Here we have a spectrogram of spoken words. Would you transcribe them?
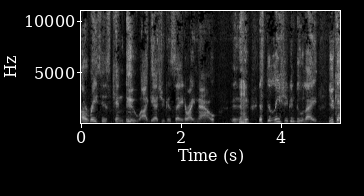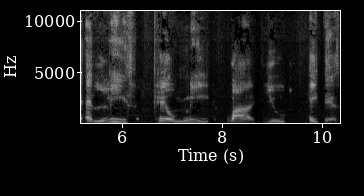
a racist can do. I guess you can say right now. Mhm. it's the least you can do. Like you can at least tell me why you hate this,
